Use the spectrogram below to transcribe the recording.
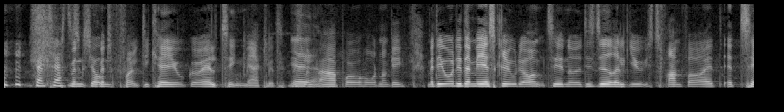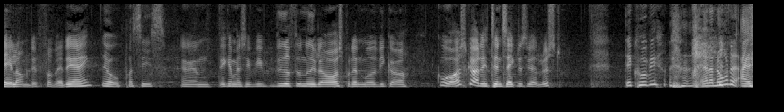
fantastisk Men, sjovt. men folk, de kan jo gøre alting mærkeligt, hvis Ja, ja, man bare prøver hårdt nok, ikke? Men det er jo det der med at skrive det om til noget decideret religiøst, frem for at, at tale om det for, hvad det er, ikke? Jo, præcis. Øhm, det kan man sige, vi videreformidler også på den måde, vi gør. Vi kunne også gøre det til en sekt, hvis vi havde lyst. Det kunne vi. er der nogen. Ej.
